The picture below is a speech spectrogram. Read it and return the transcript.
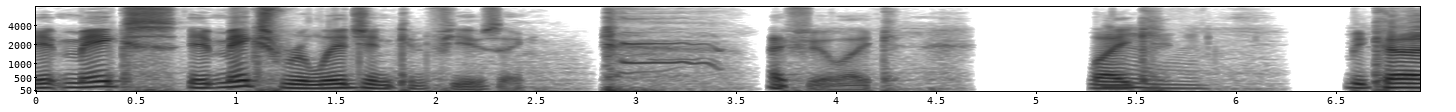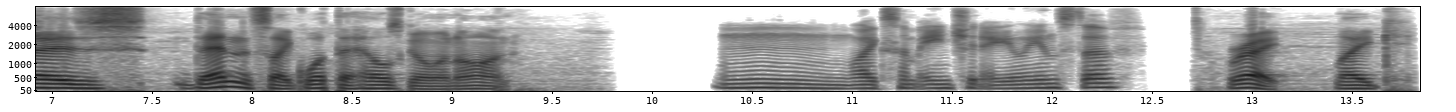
it makes it makes religion confusing. I feel like like Mm, because then it's like what the hell's going on? mm, like some ancient alien stuff. Right. Like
